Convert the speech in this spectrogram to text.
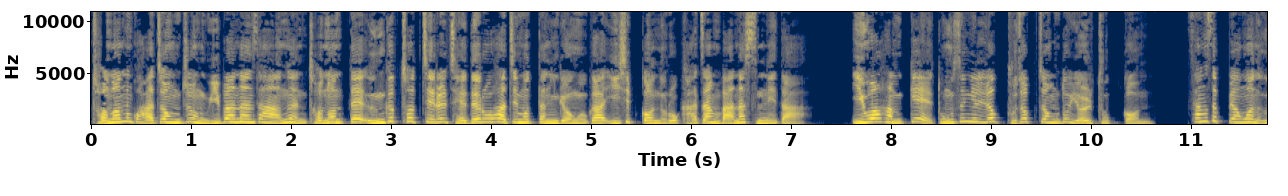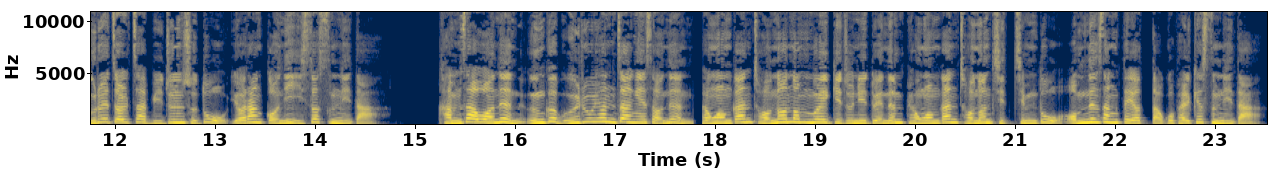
전원 과정 중 위반한 사항은 전원 때 응급처치를 제대로 하지 못한 경우가 20건으로 가장 많았습니다. 이와 함께 동승인력 부적정도 12건, 상습병원 의뢰 절차 미준수도 11건이 있었습니다. 감사원은 응급 의료 현장에서는 병원 간 전원 업무의 기준이 되는 병원 간 전원 지침도 없는 상태였다고 밝혔습니다.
